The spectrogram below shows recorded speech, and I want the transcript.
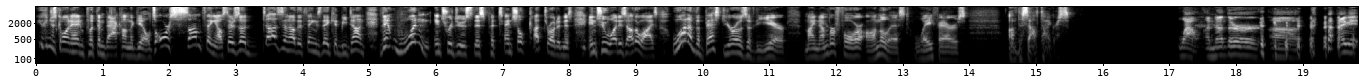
you can just go on ahead and put them back on the guilds or something else. There's a dozen other things they could be done that wouldn't introduce this potential cutthroatedness into what is otherwise one of the best Euros of the year. My number four on the list, Wayfarers of the South Tigris. Wow, another. Uh, I mean,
